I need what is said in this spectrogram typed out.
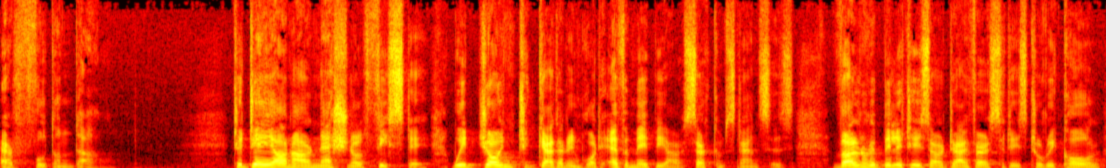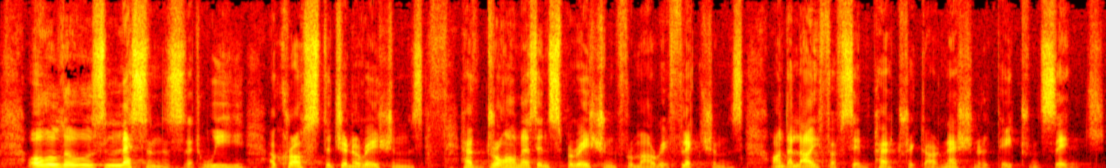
ar fudan down. Today, on our national feast day, we join together in whatever may be our circumstances, vulnerabilities or diversities, to recall all those lessons that we, across the generations, have drawn as inspiration from our reflections on the life of St. Patrick, our national patron saint.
